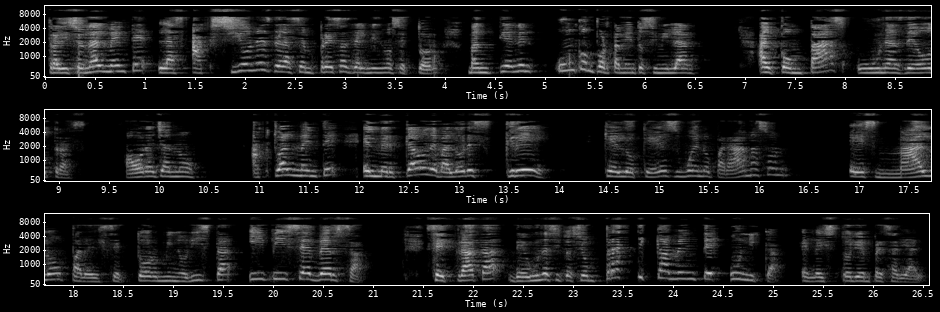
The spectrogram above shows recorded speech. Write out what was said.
Tradicionalmente, las acciones de las empresas del mismo sector mantienen un comportamiento similar, al compás unas de otras. Ahora ya no. Actualmente, el mercado de valores cree que lo que es bueno para Amazon es malo para el sector minorista y viceversa. Se trata de una situación prácticamente única en la historia empresarial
